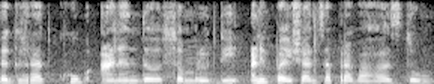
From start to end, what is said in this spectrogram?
तर घरात खूप आनंद समृद्धी आणि पैशांचा प्रवाह असतो.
